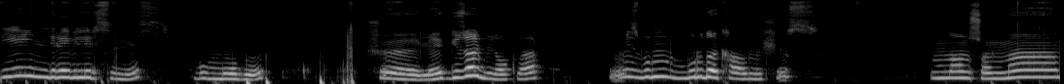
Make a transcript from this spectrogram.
diye indirebilirsiniz bu modu. Şöyle güzel bloklar. Biz bunu burada kalmışız. Bundan sonra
